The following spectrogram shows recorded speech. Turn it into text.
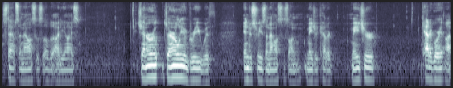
staff's analysis of the IDIs general- generally agree with industry's analysis on major cate- major category uh,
